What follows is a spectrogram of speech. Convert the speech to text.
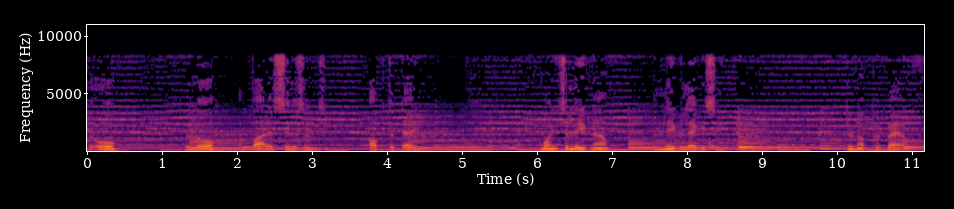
to all the law abiding citizens of today. I want you to leave now and leave a legacy. Do not prevail.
